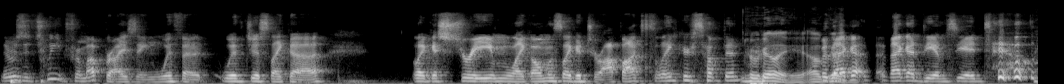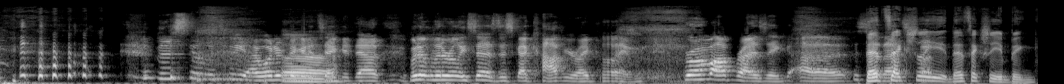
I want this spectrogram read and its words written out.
there was a tweet from Uprising with a with just like a like a stream, like almost like a Dropbox link or something. Really? Oh, but good. that got that got DMCA too. There's still a tweet. I wonder if they're gonna uh, take it down. But it literally says this got copyright claim from Uprising. Uh, so that's, that's, actually fun. that's actually a big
